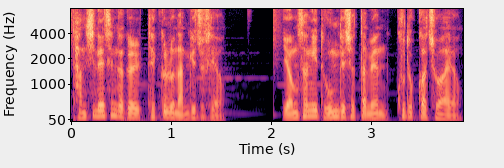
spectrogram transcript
당신의 생각을 댓글로 남겨주세요. 영상이 도움되셨다면 구독과 좋아요,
